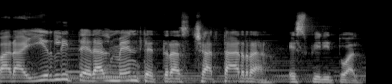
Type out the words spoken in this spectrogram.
para ir literalmente tras chatarra espiritual.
